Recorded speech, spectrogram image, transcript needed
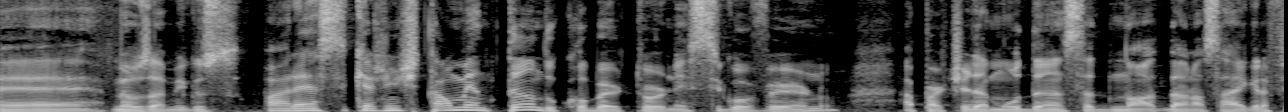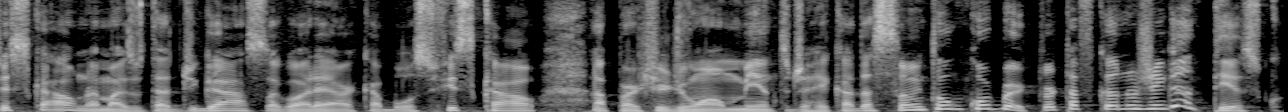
É, meus amigos, parece que a gente está aumentando o cobertor nesse governo a partir da mudança no, da nossa regra fiscal, não é mais o teto de gastos, agora é arcabouço fiscal, a partir de um aumento de arrecadação, então o cobertor está ficando gigantesco.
